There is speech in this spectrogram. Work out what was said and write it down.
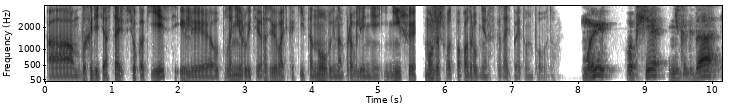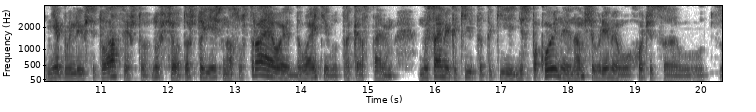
А, вы хотите оставить все как есть или планируете развивать какие-то новые направления и ниши? Можешь вот поподробнее рассказать по этому поводу? Мы вообще никогда не были в ситуации, что ну все, то, что есть, нас устраивает, давайте вот так и оставим. Мы сами какие-то такие неспокойные, нам все время хочется вот, э,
